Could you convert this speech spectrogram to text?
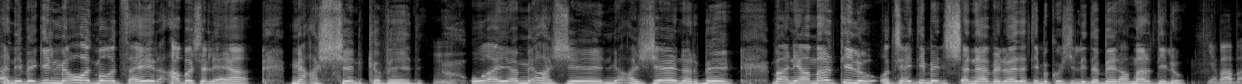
אני בגיל מאוד מאוד צעיר, אבא שלי היה מעשן כבד. הוא היה מעשן, מעשן הרבה. ואני אמרתי לו, עוד כשהייתי בן שנה ולא ידעתי בקושי לדבר, אמרתי לו, יא בבא.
